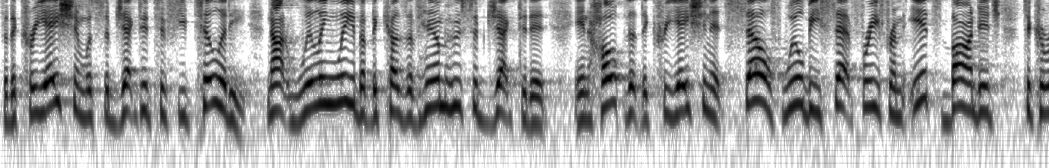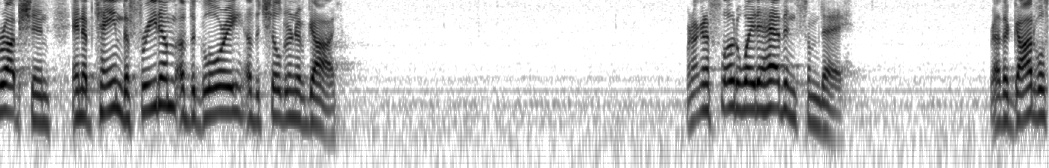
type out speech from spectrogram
For the creation was subjected to futility, not willingly, but because of him who subjected it, in hope that the creation itself will be set free from its bondage to corruption and obtain the freedom of the glory of the children of God. We're not going to float away to heaven someday. Rather, God will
